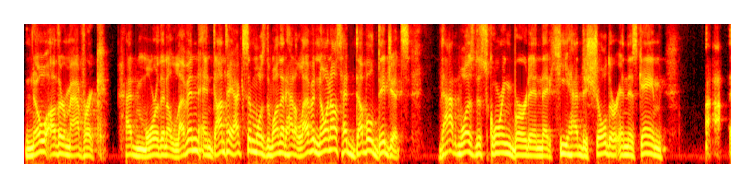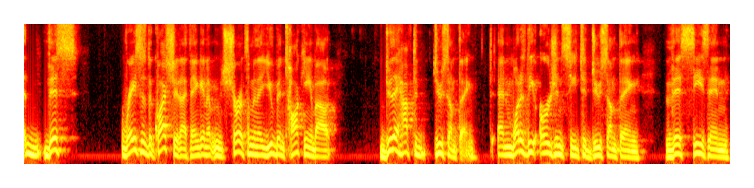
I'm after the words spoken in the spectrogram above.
No other Maverick had more than 11 and Dante Exum was the one that had 11. No one else had double digits that was the scoring burden that he had to shoulder in this game. Uh, this raises the question, I think, and I'm sure it's something that you've been talking about. Do they have to do something? And what is the urgency to do something this season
